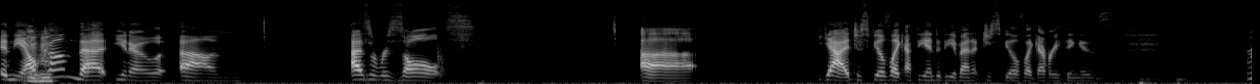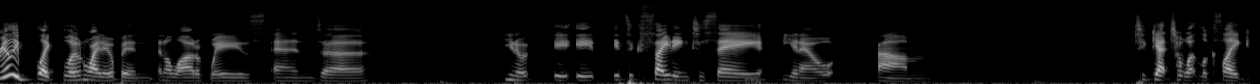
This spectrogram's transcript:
in the Mhm. outcome that, you know, um, as a result, uh, yeah, it just feels like at the end of the event, it just feels like everything is really like blown wide open in a lot of ways and uh you know it, it it's exciting to say you know um to get to what looks like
